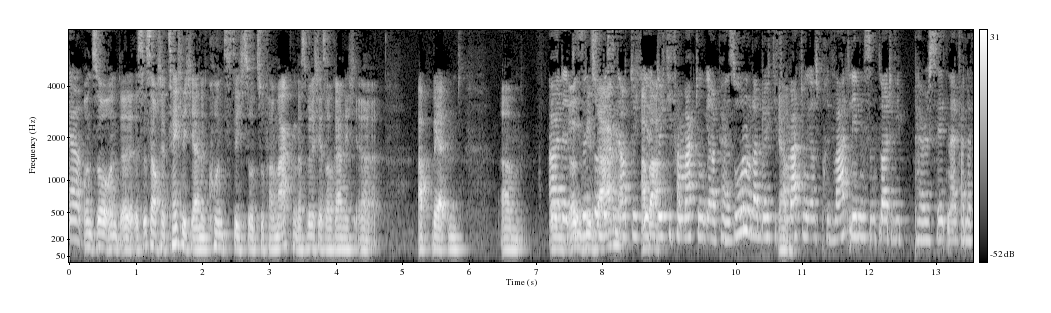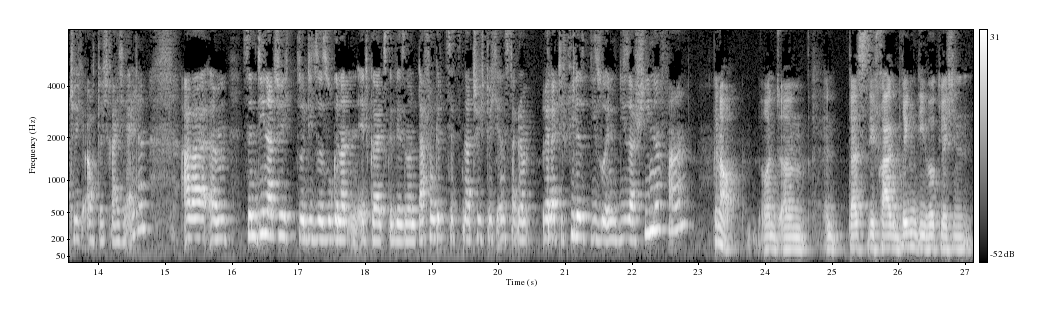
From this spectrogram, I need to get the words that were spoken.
ja. und so. Und äh, es ist auch tatsächlich ja eine Kunst, sich so zu vermarkten. Das will ich jetzt auch gar nicht äh, abwertend. Ähm, Aber irg- die irgendwie sind so ein sagen. bisschen auch durch, ihr, aber, durch die Vermarktung ihrer Person oder durch die Ja. Vermarktung ihres Privatlebens sind Leute wie Paris Hilton einfach natürlich auch durch reiche Eltern. Aber ähm, sind die natürlich so diese sogenannten It-Girls gewesen. Und davon gibt es jetzt natürlich durch Instagram relativ viele, die so in dieser Schiene fahren. Genau. Und ähm, das ist die Frage, bringen die wirklich einen,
